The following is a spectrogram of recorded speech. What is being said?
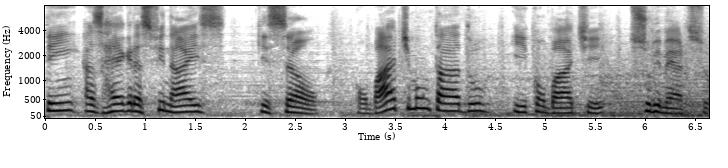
tem as regras finais, que são combate montado e combate submerso.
